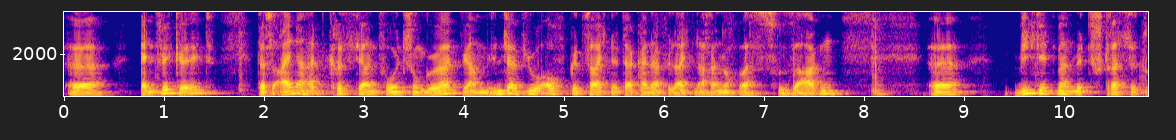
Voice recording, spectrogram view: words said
äh, entwickelt. Das eine hat Christian vorhin schon gehört. Wir haben ein Interview aufgezeichnet, da kann er vielleicht nachher noch was zu sagen. Äh, wie geht man mit Stresssituationen,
